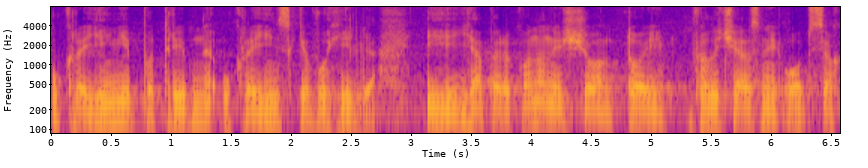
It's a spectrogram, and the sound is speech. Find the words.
Україні потрібне українське вугілля. І я переконаний, що той величезний обсяг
